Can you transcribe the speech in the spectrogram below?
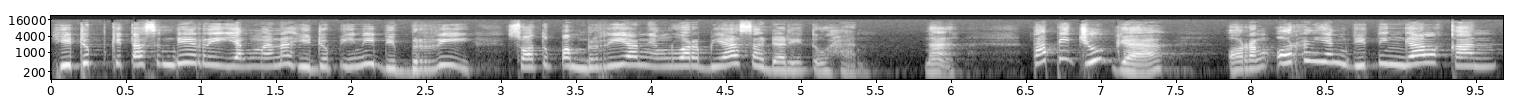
hidup kita sendiri yang mana hidup ini diberi suatu pemberian yang luar biasa dari Tuhan. Nah, tapi juga orang-orang yang ditinggalkan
